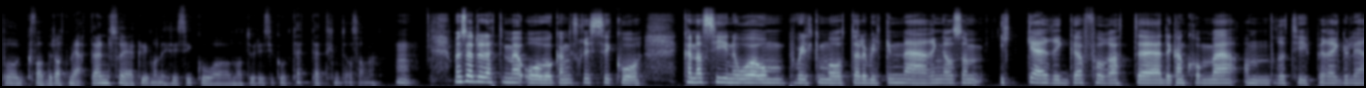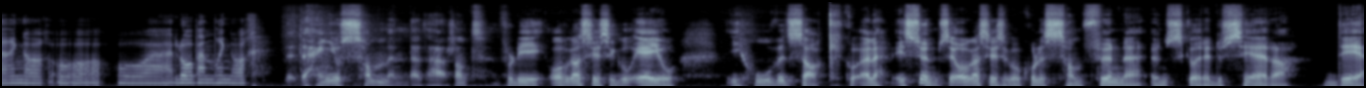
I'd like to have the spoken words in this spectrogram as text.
på, kvadratmeteren så er klimarisiko og naturrisiko tett tett knytta sammen. Mm. Men så er det dette med overgangsrisiko. Kan dere si noe om på hvilken måte eller hvilke næringer som ikke er rigga for at uh, det kan komme andre typer reguleringer og, og uh, lovendringer? Det, det, henger jo sammen, dette her. sant? Fordi overgangsrisiko er jo i hovedsak, eller i sum, så er overgangsrisiko hvordan samfunnet ønsker å redusere det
